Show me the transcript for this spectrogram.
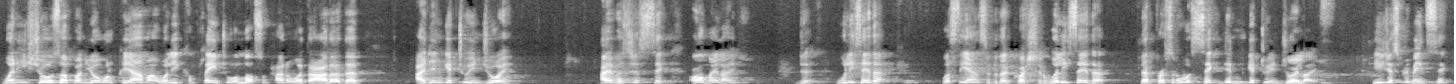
When he shows up on Yawm al-Qiyamah, will he complain to Allah subhanahu wa ta'ala that I didn't get to enjoy? I was just sick all my life. Will he say that? What's the answer to that question? Will he say that? That person who was sick didn't get to enjoy life. He just remained sick.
